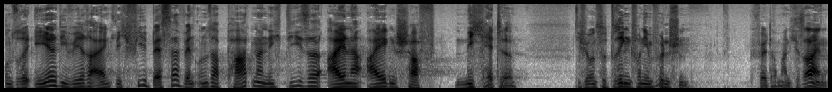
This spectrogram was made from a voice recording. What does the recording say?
unsere Ehe, die wäre eigentlich viel besser, wenn unser Partner nicht diese eine Eigenschaft nicht hätte, die wir uns so dringend von ihm wünschen. Mir fällt da manches ein.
